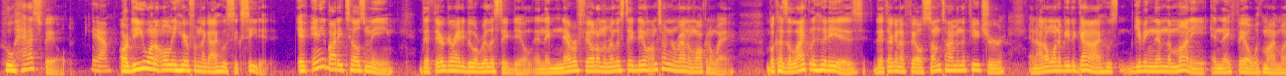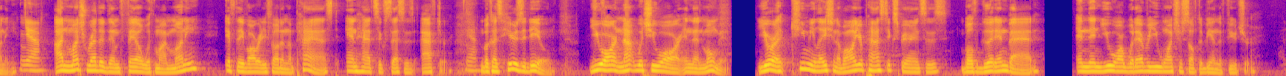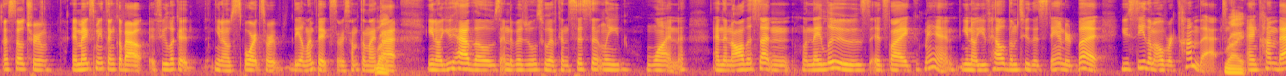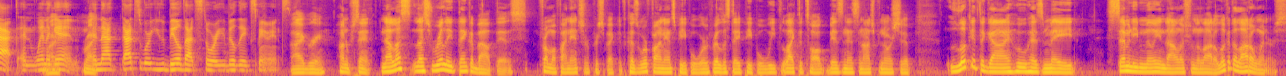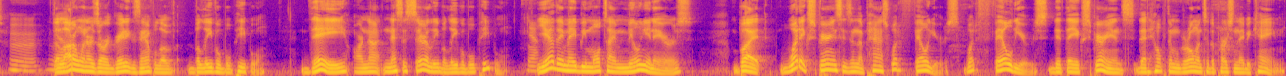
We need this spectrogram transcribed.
who has failed? yeah. Or do you want to only hear from the guy who succeeded? If anybody tells me that they're going to do a real estate deal and they've never failed on the real estate deal, I'm turning around and walking away. Because the likelihood is that they're going to fail sometime in the future, and I don't want to be the guy who's giving them the money and they fail with my money. Yeah. I'd much rather them fail with my money if they've already failed in the past and had successes after. Yeah. Because here's the deal you are not what you are in that moment. You're a accumulation of all your past experiences, both good and bad, and then you are whatever you want yourself to be in the future. That's so true. It makes me think about if you look at you know sports or the Olympics or something like Right. that. You know, you have those individuals who have consistently won, and then all of a sudden when they lose, it's like, man, you know, you've held them to this standard, but you see them overcome that Right. and come back and win Right. again. Right. And that that's where you build that story, you build the experience. I agree, hundred percent. Now let's let's really think about this from a financial perspective because we're finance people, we're real estate people. We like to talk business and entrepreneurship. Look at the guy who has made seventy million dollars from the lotto. Look at the lotto winners. Hmm, the lotto winners are a great example of believable people. They are not necessarily believable people. Yeah. yeah, they may be multimillionaires, but what experiences in the past, what failures, what failures did they experience that helped them grow into the person they became?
